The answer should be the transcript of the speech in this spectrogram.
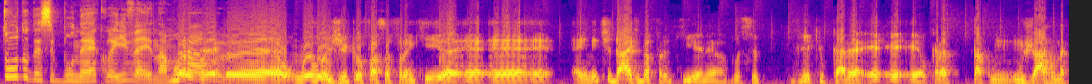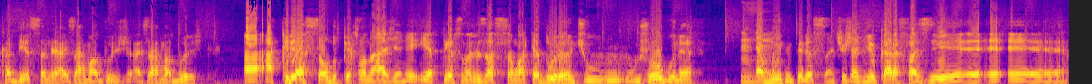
tudo desse boneco aí, velho, na moral. Não, é, é, um elogio que eu faço à franquia é, é, é, é, a identidade da franquia, né? Você vê que o cara é, é, é, o cara tá com um jarro na cabeça, né? As armaduras, as armaduras a, a, criação do personagem né, e a personalização até durante o, o jogo, né? Uhum. É muito interessante. Eu já vi o cara fazer. É, é, é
